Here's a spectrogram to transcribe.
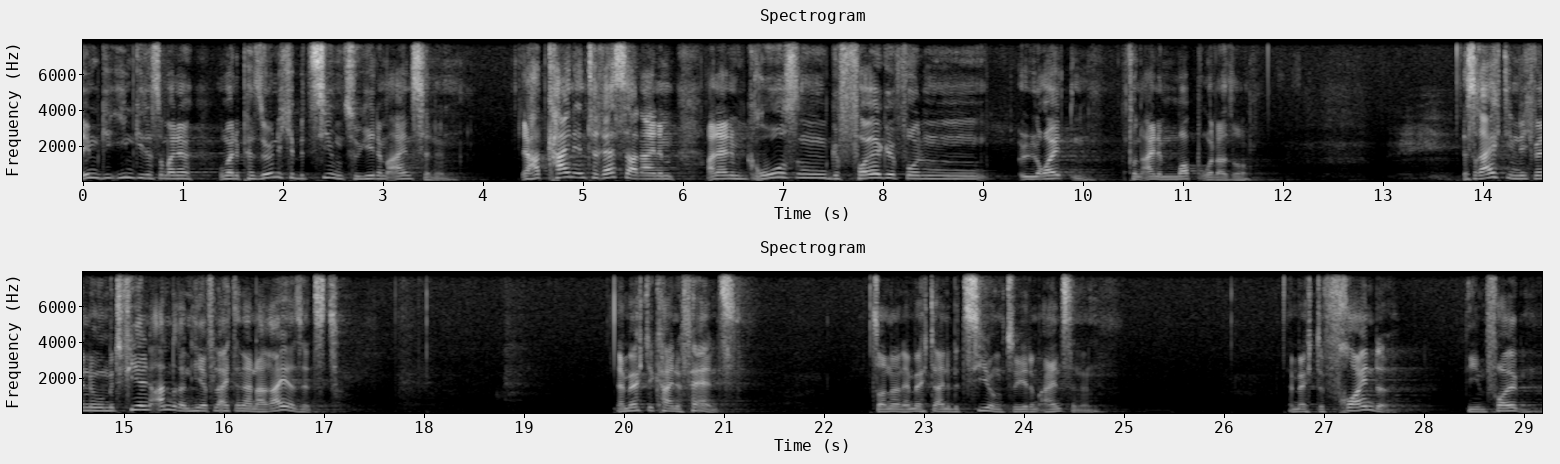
ihm geht es um eine, um eine persönliche Beziehung zu jedem Einzelnen. Er hat kein Interesse an einem, an einem großen Gefolge von Leuten, von einem Mob oder so. Es reicht ihm nicht, wenn du mit vielen anderen hier vielleicht in einer Reihe sitzt. Er möchte keine Fans, sondern er möchte eine Beziehung zu jedem Einzelnen. Er möchte Freunde, die ihm folgen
